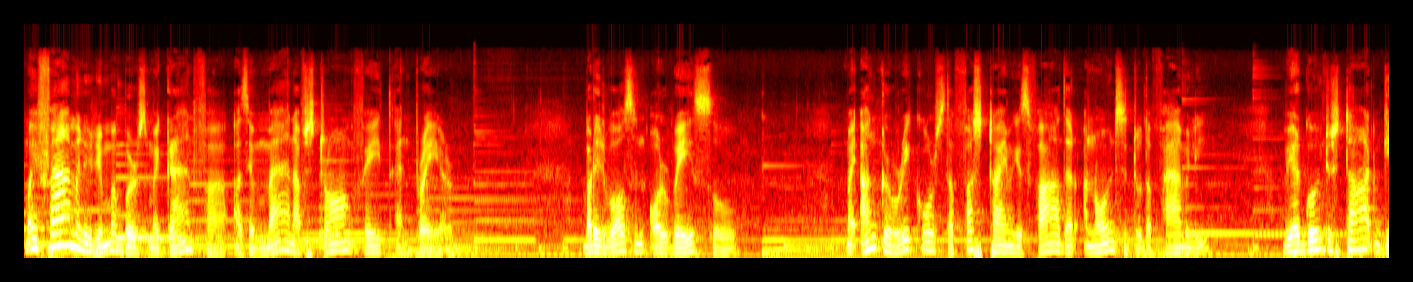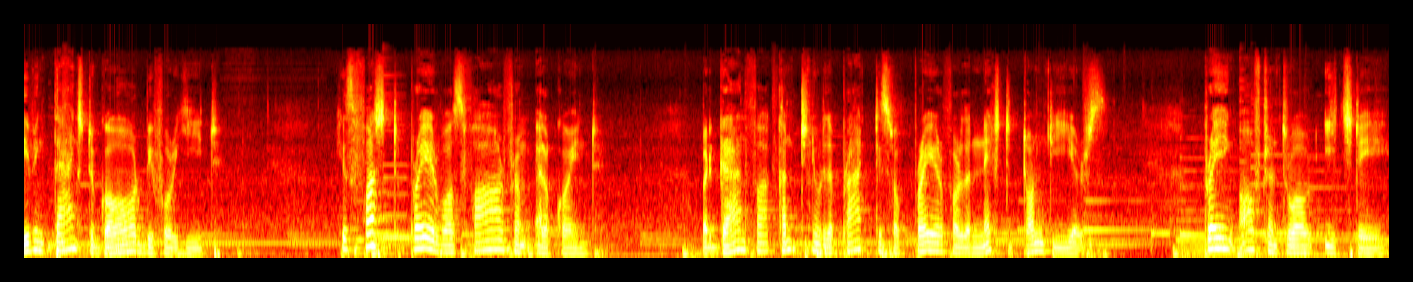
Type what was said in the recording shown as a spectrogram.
My family remembers my grandfather as a man of strong faith and prayer, but it wasn't always so. My uncle recalls the first time his father announced to the family, We are going to start giving thanks to God before eat. His first prayer was far from eloquent but Grandpa continued the practice of prayer for the next 20 years, praying often throughout each day.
